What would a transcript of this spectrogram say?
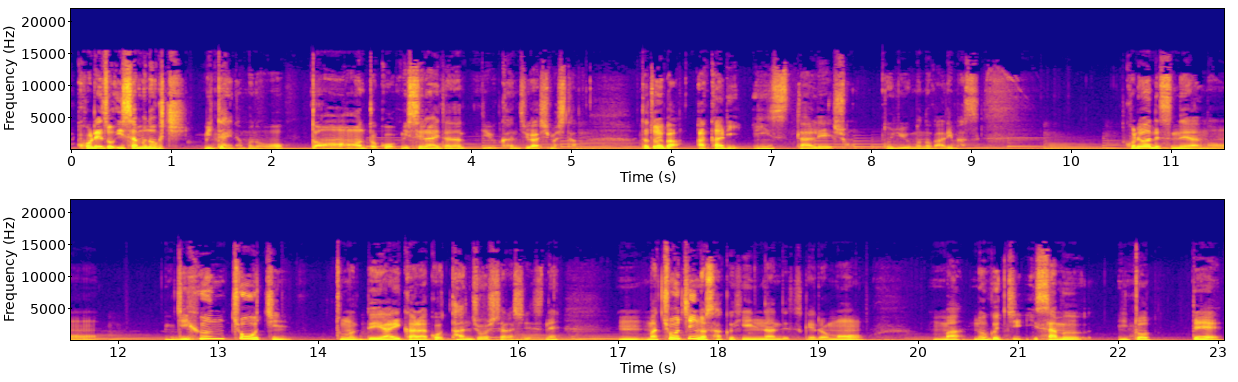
う、これぞイサムの口みたいなものをドーンとこう見せられたなっていう感じがしました。例えば、明かりインスタレーションというものがあります。これはですね、あの、義憤提灯との出会いからこう誕生したらしいですね。うん。まあ、提灯の作品なんですけども、まあ、野口勇にとって、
